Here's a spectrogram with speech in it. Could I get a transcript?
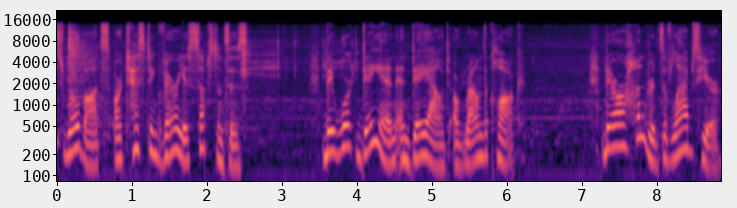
These robots are testing various substances. They work day in and day out around the clock. There are hundreds of labs here.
